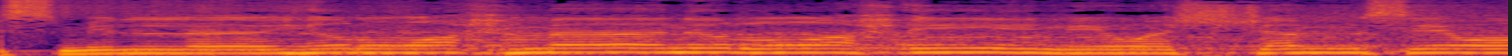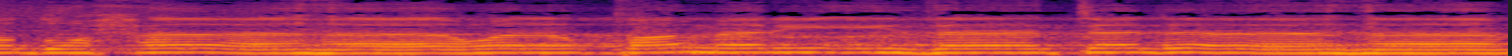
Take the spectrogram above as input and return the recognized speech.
بسم الله الرحمن الرحيم والشمس وضحاها والقمر إذا تلاها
